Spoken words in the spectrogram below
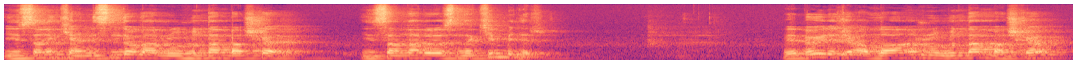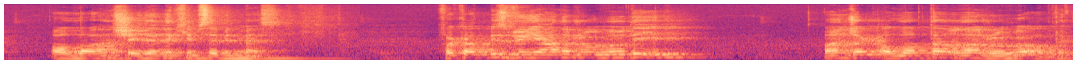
insanın kendisinde olan ruhundan başka insanlar arasında kim bilir? Ve böylece Allah'ın ruhundan başka Allah'ın şeylerini kimse bilmez. Fakat biz dünyanın ruhunu değil, ancak Allah'tan olan ruhu aldık.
